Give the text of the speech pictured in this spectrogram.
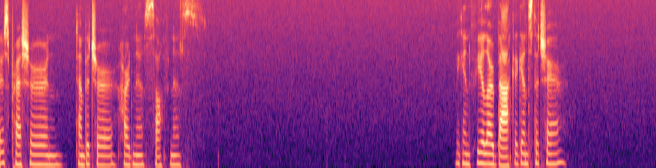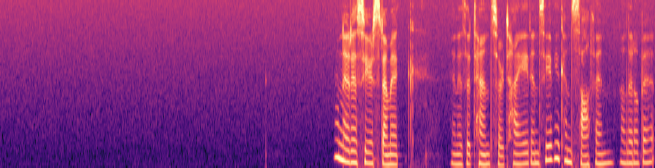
There's pressure and temperature, hardness, softness. We can feel our back against the chair. And notice your stomach and is it tense or tight and see if you can soften a little bit.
